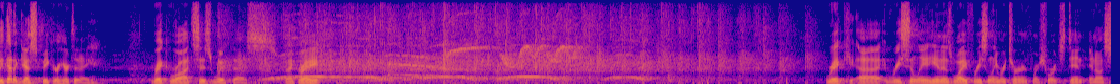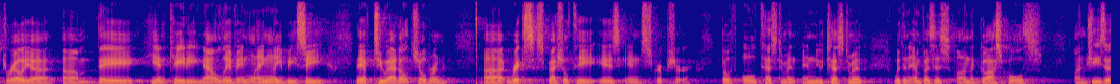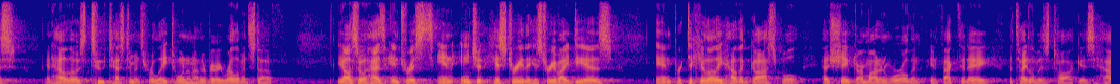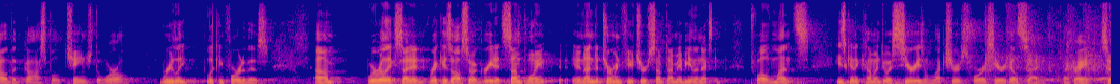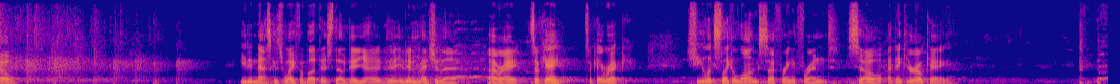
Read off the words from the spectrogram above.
We've got a guest speaker here today. Rikk Watts is with us. Isn't that great? Rikk uh, recently, he and his wife recently returned from a short stint in Australia. Um, they, he and Katie now live in Langley, BC. They have two adult children. Uh, Rikk's specialty is in Scripture, both Old Testament and New Testament, with an emphasis on the Gospels, on Jesus, and how those two testaments relate to one another. Very relevant stuff. He also has interests in ancient history, the history of ideas, and particularly how the gospel has shaped our modern world. And in fact, today, the title of his talk is How the Gospel Changed the World. Really looking forward to this. Um, we're really excited. Rikk has also agreed at some point in an undetermined future, sometime maybe in the next 12 months, he's going to come and do a series of lectures for us here at Hillside. Isn't great? So, he didn't ask his wife about this, though, did you? You didn't mention that. All right. It's okay. It's okay, Rikk. She looks like a long suffering friend, so I think you're okay.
